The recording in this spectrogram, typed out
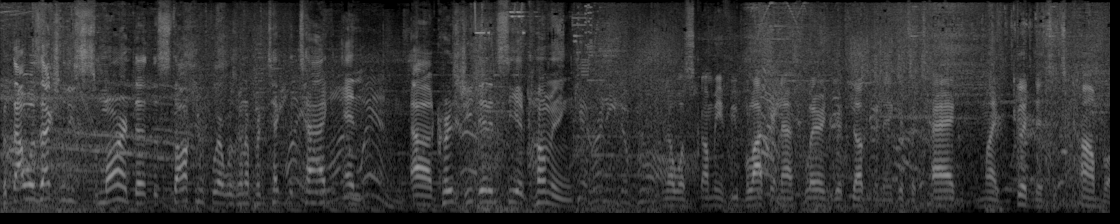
But that was actually smart that the stalking flare was going to protect the tag, and uh, Chris G didn't see it coming. You know what's coming? If you block blocking that flare and you're ducking and it gets a tag, my goodness, it's combo.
